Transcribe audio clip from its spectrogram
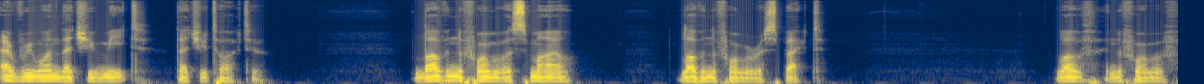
everyone that you meet, that you talk to. Love in the form of a smile. Love in the form of respect. Love in the form of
